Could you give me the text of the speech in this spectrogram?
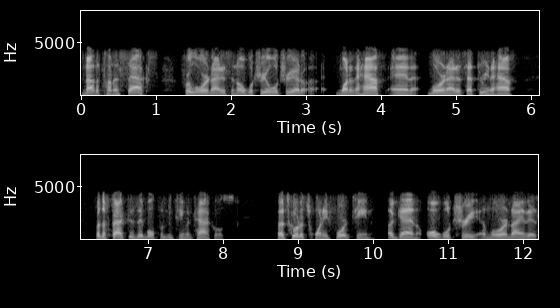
Not a ton of sacks for Laurinaitis and Ogletree. Ogletree had uh, one and a half, and Laurinaitis had three and a half. But the fact is, they both led the team in tackles. Let's go to 2014. Again, Ogletree and Laurinaitis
